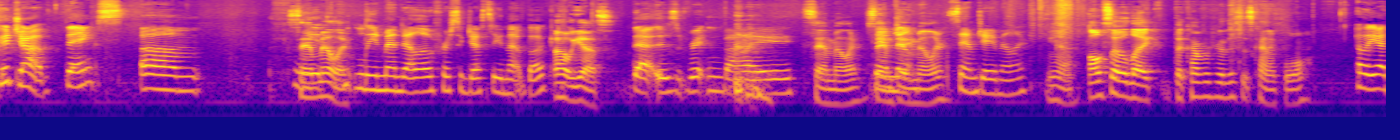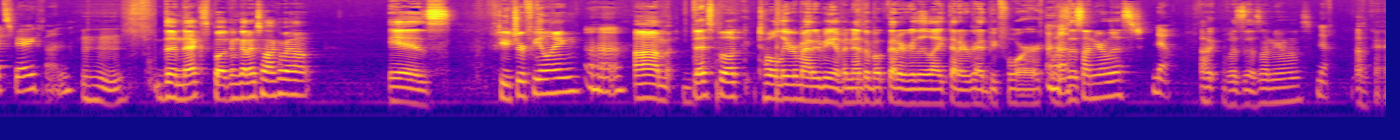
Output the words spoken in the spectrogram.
Good job. Thanks, um, sam Le- miller Lean Mandelo, for suggesting that book. oh yes That is written by sam miller sam, j Mil- miller Sam J. Miller. yeah also like the cover for this is kind of cool Oh yeah, it's very fun. Mm-hmm. the next book i'm going to talk about is Future Feeling. Uh-huh. Um, this book totally reminded me of another book that I really liked that I read before. Was this on your list? No. Uh, was this on your list? No. Okay.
